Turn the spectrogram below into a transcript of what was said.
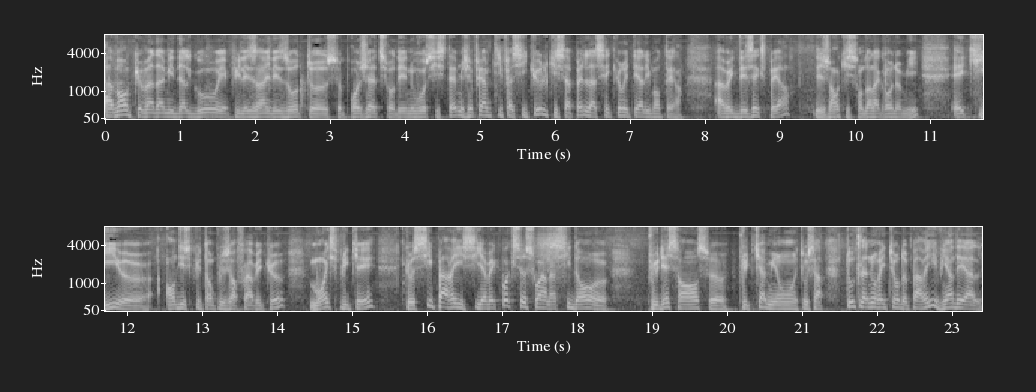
avant que Madame Hidalgo et puis les uns et les autres euh, se projettent sur des nouveaux systèmes, j'ai fait un petit fascicule qui s'appelle la sécurité alimentaire, avec des experts, des gens qui sont dans l'agronomie et qui, euh, en discutant plusieurs fois avec eux, m'ont expliqué que si Paris, s'il y avait quoi que ce soit, un incident euh, plus d'essence, euh, plus de camions et tout ça. Toute la nourriture de Paris vient des Halles.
